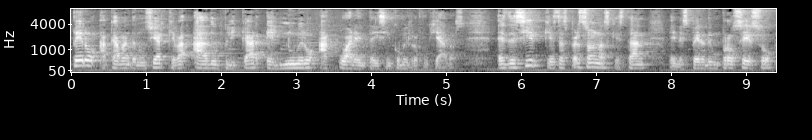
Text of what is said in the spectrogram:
pero acaban de anunciar que va a duplicar el número a 45.000 refugiados. Es decir, que estas personas que están en espera de un proceso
